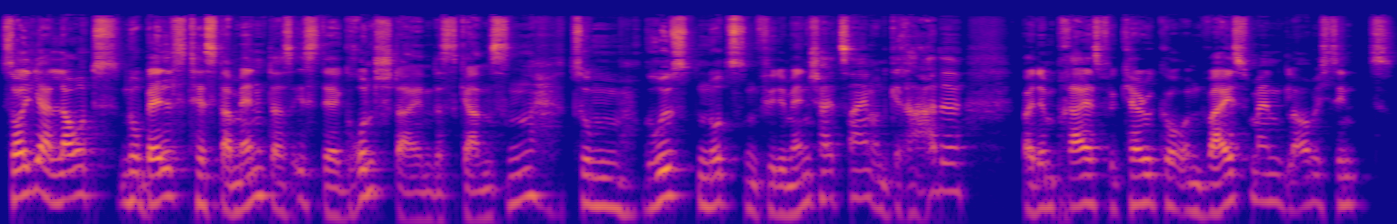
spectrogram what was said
soll ja laut Nobels Testament, das ist der Grundstein des Ganzen, zum größten Nutzen für die Menschheit sein. Und gerade bei dem Preis für Carrico und Weissman, glaube ich, sind,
